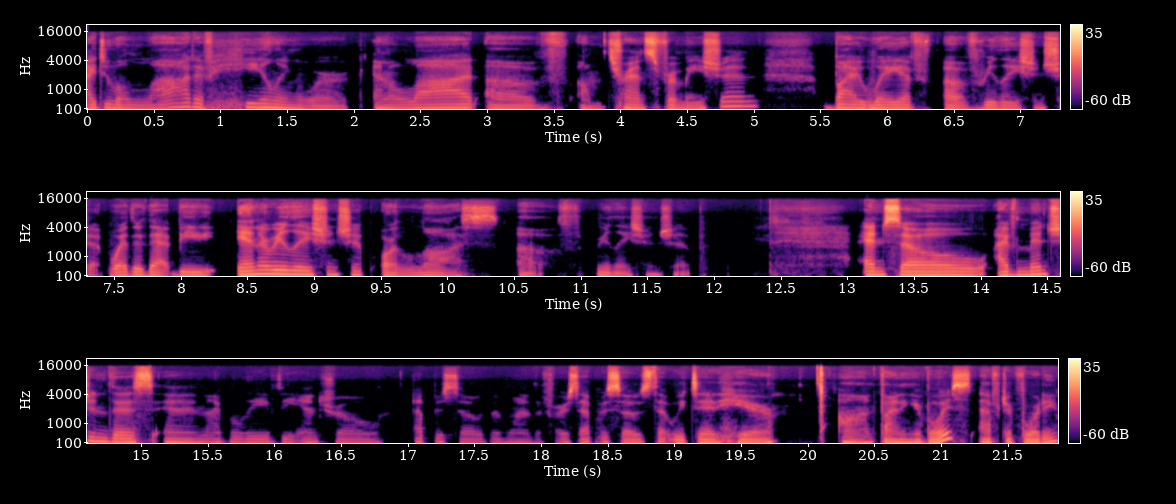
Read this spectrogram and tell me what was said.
I do a lot of healing work and a lot of um, transformation by way of, of relationship, whether that be in a relationship or loss of relationship. And so I've mentioned this in, I believe, the intro episode, the one of the first episodes that we did here on Finding Your Voice After 40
